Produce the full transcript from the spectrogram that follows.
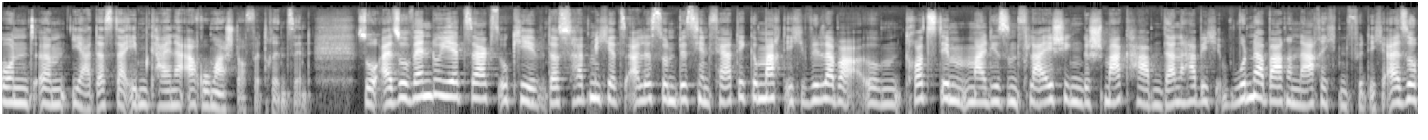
und ähm, ja, dass da eben keine Aromastoffe drin sind. So, also wenn du jetzt sagst, okay, das hat mich jetzt alles so ein bisschen fertig gemacht, ich will aber ähm, trotzdem mal diesen fleischigen Geschmack haben, dann habe ich wunderbare Nachrichten für dich. Also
